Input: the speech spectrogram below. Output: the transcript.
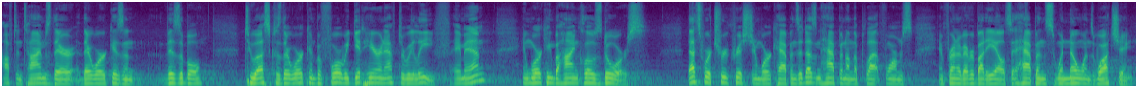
Oftentimes, their, their work isn't visible to us because they're working before we get here and after we leave. Amen and working behind closed doors. That's where true Christian work happens. It doesn't happen on the platforms in front of everybody else, it happens when no one's watching.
